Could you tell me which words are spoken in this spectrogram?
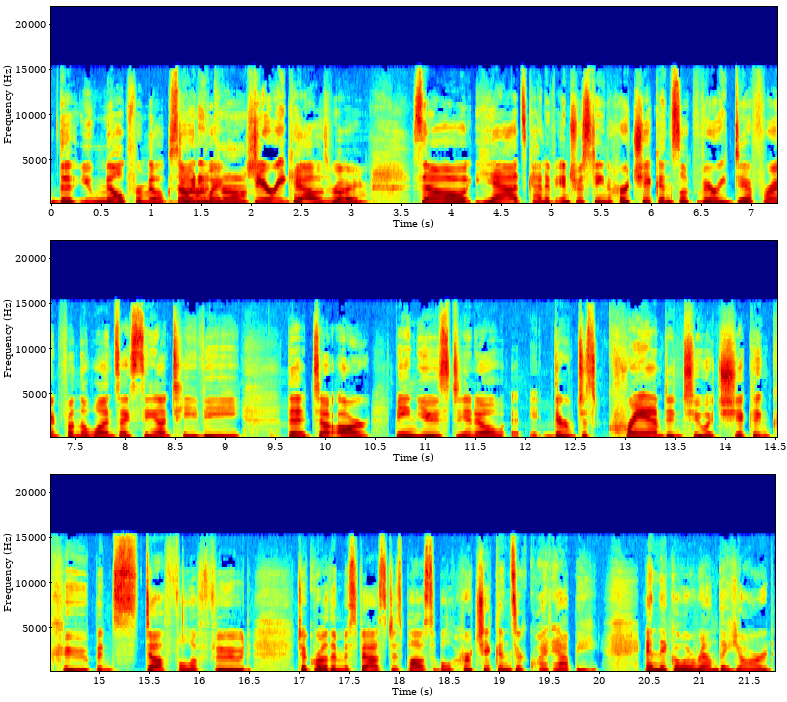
that you milk for milk. So dairy anyway, cows. dairy cows, right? Mm. So yeah, it's kind of interesting. Her chickens look very different from the ones I see on TV that uh, are being used. You know, they're just crammed into a chicken coop and stuffed full of food to grow them as fast as possible. Her chickens are quite happy, and they go around the yard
